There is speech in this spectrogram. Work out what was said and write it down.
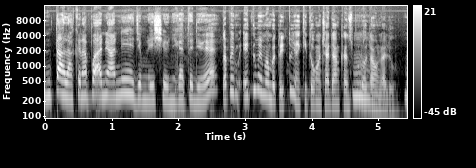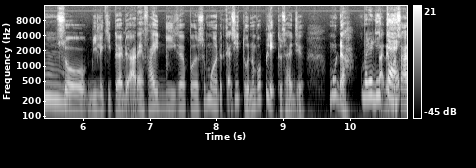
Entahlah kenapa aneh-aneh je Malaysia ni kata dia eh. Tapi itu memang betul itu yang kita orang cadangkan 10 hmm. tahun lalu. Hmm. So bila kita ada RFID ke apa semua dekat situ nombor plate tu saja. Mudah. Boleh tak ada masalah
